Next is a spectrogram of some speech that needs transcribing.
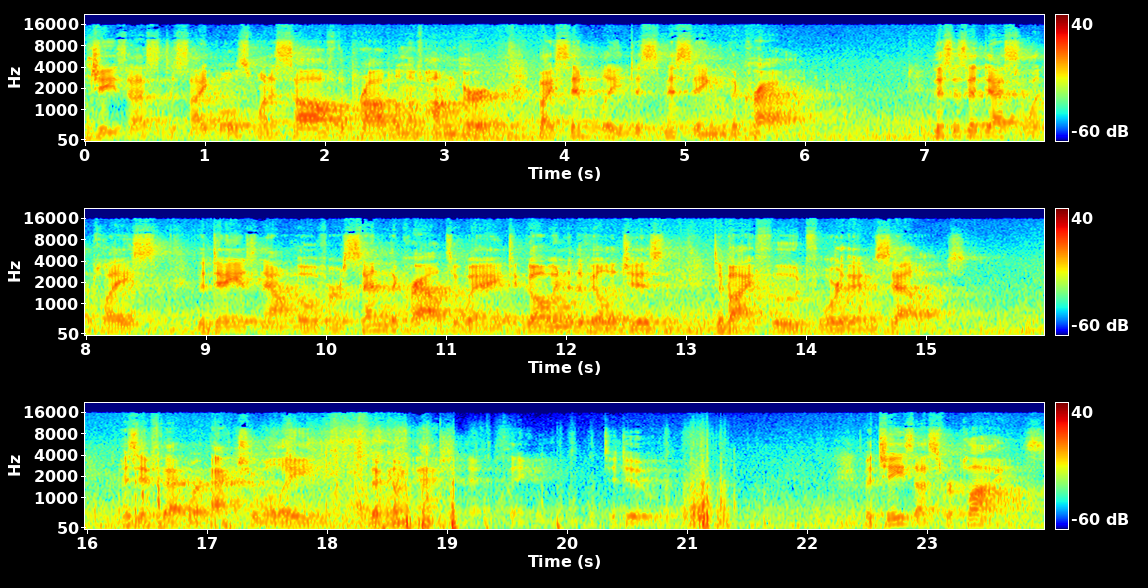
Jesus' disciples want to solve the problem of hunger by simply dismissing the crowd. This is a desolate place. The day is now over. Send the crowds away to go into the villages to buy food for themselves as if that were actually the compassionate thing to do. But Jesus replies,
